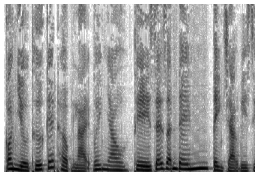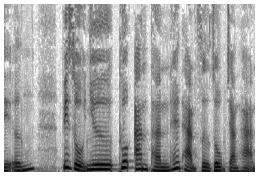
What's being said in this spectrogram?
Có nhiều thứ kết hợp lại với nhau thì sẽ dẫn đến tình trạng bị dị ứng. Ví dụ như thuốc an thần hết hạn sử dụng chẳng hạn.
